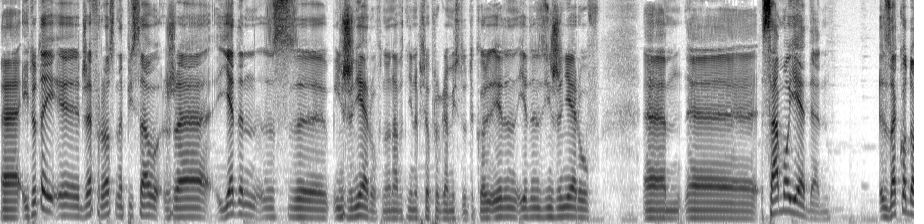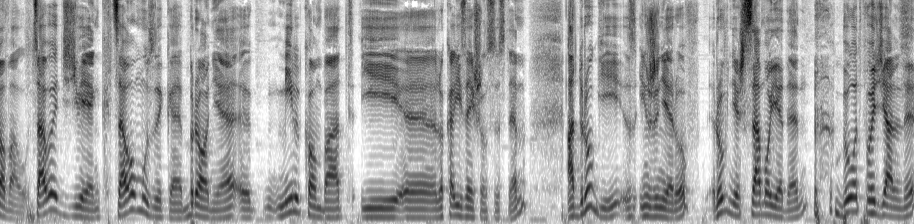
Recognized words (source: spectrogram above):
E, I tutaj e, Jeff Ross napisał, że jeden z inżynierów, no nawet nie napisał programistów, tylko jeden, jeden z inżynierów samo jeden zakodował cały dźwięk, całą muzykę, bronię, y, Mil Combat i e, Localization System, a drugi z inżynierów, również samo jeden, był odpowiedzialny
